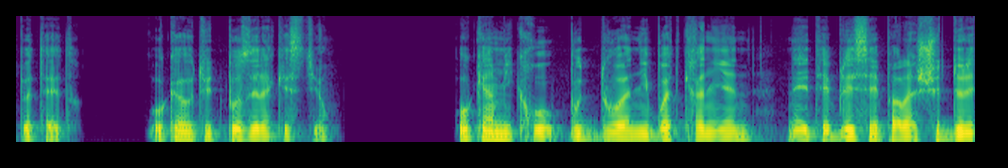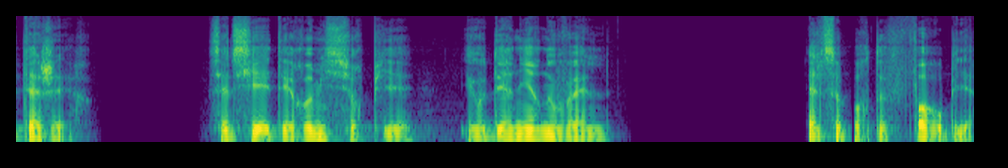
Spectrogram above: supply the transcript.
Peut-être, au cas où tu te posais la question. Aucun micro, bout de doigt ni boîte crânienne n'a été blessé par la chute de l'étagère. Celle-ci a été remise sur pied et aux dernières nouvelles, elle se porte fort bien.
